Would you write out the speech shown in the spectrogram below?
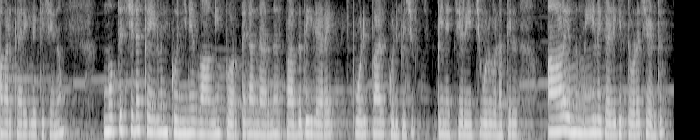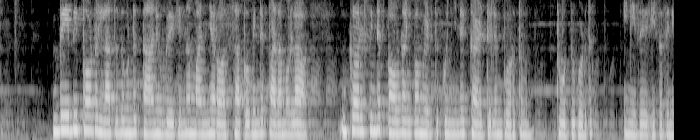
അവർക്കരികിലേക്ക് ചെന്നു. മുത്തശ്ശിയുടെ കയ്യിൽ നിന്നും കുഞ്ഞിനെ വാങ്ങി പുറത്തെല്ലാം നടന്ന് പകുതിയിലേറെ പൊടിപ്പാൽ കുടിപ്പിച്ചു. പിന്നെ ചെറിയ ചൂടുവെള്ളത്തിൽ ആളെ ഒന്ന് മേൽ കഴുകി തുടച്ചെടുത്തു. ബേബി പൗഡർ ഇല്ലാത്തതുകൊണ്ട് താൻ ഉപയോഗിക്കുന്ന മഞ്ഞ റോസാപ്പൂവിന്റെ പടമുള്ള ഗൾഫിന്റെ പൗഡർ അല്പം എടുത്ത് കുഞ്ഞിന്റെ കഴുത്തിലും പുറത്തും തൂത്തു കൊടുത്തു ഇനി ഇത് ഇട്ടതിന്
